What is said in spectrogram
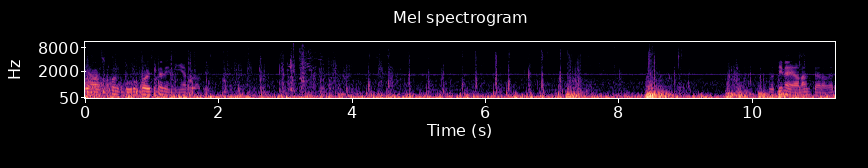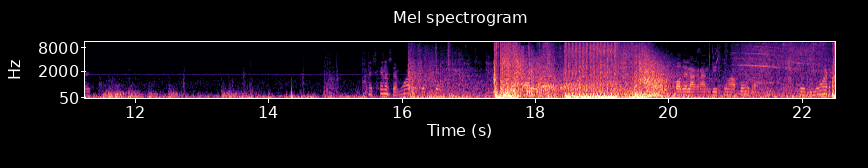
Qué asco el turco este de mierda, tío. Lo tiene ahí adelante, a la derecha. Es que no se mueve, es que... Hijo de la grandísima puta. Pues muerto.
